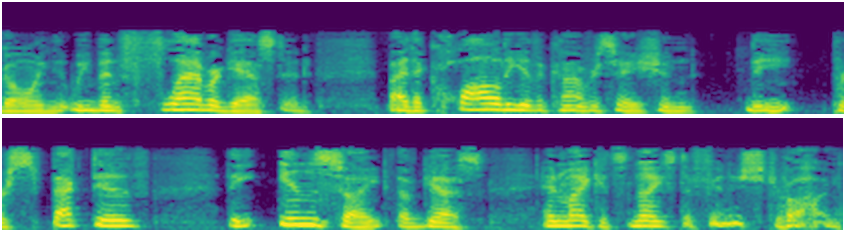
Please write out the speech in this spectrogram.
going. We've been flabbergasted by the quality of the conversation, the perspective, the insight of guests. And Mike, it's nice to finish strong.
